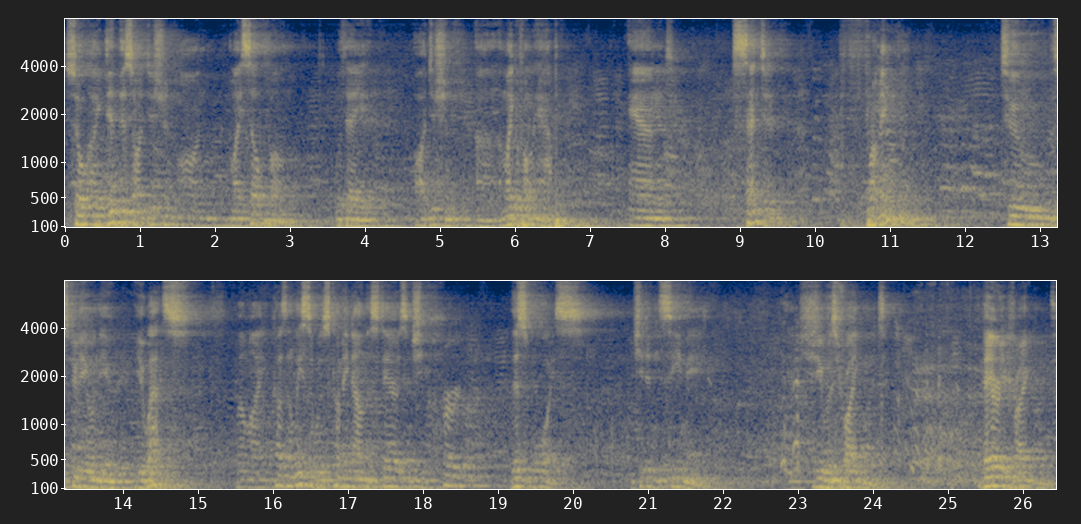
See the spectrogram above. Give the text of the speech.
So I did this audition on my cell phone with a audition, uh, a microphone app, and sent it from England to the studio in the U- U.S. Well, my cousin Lisa was coming down the stairs and she heard this voice, and she didn't see me. She was frightened, very frightened.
